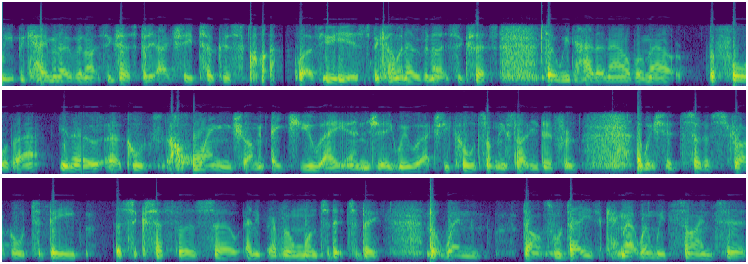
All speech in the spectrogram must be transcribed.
we became an overnight success, but it actually took us quite, quite a few years to become an overnight success. So we'd had an album out before that, you know, uh, called Huang Chung, H-U-A-N-G. We were actually called something slightly different, uh, which had sort of struggled to be as successful as uh, everyone wanted it to be. But when Dancehall Days came out, when we'd signed to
